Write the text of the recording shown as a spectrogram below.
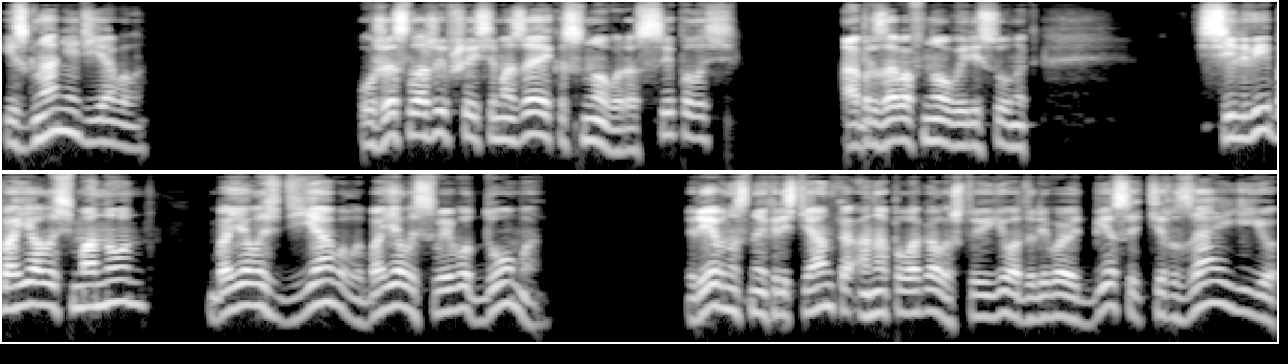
Изгнание дьявола. Уже сложившаяся мозаика снова рассыпалась, образовав новый рисунок. Сильви боялась Манон, боялась дьявола, боялась своего дома. Ревностная христианка, она полагала, что ее одолевают бесы, терзая ее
